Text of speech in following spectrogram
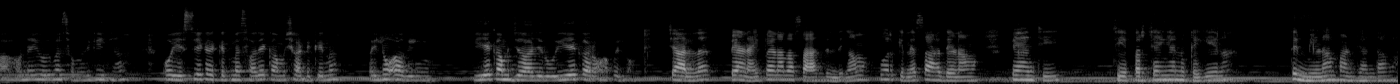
ਆਹੋ ਨਹੀਂ ਉਹ ਮੈਂ ਸਮਝ ਗਈ ਹਾਂ। ਉਹ ਇਸੇ ਕਰਕੇ ਤੇ ਮੈਂ ਸਾਰੇ ਕੰਮ ਛੱਡ ਕੇ ਨਾ ਪਹਿਲੋਂ ਆ ਗਈ ਹਾਂ। ਵੀ ਇਹ ਕੰਮ ਜ਼ਿਆਦਾ ਜ਼ਰੂਰੀ ਇਹ ਕਰਾਂ ਪਹਿਲੋਂ। ਚੱਲ ਭੈਣਾਂ ਹੀ ਭੈਣਾਂ ਦਾ ਸਾਥ ਦਿੰਦੀਆਂ ਵਾ ਹੋਰ ਕਿੰਨੇ ਸਾਥ ਦੇਣਾ ਵਾ। ਭੈਣ ਜੀ ਜੇ ਪਰਚਾਈਆਂ ਨੂੰ ਕਹੀਏ ਨਾ ਤੇ ਮਿਹਣਾ ਬਣ ਜਾਂਦਾ ਵਾ।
